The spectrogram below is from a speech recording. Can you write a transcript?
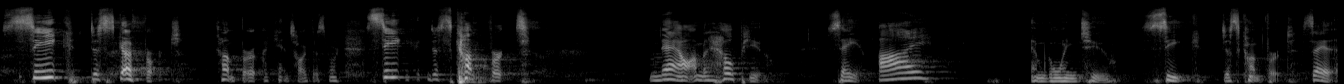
Seek discomfort. Comfort. I can't talk this morning. Seek discomfort. Now I'm going to help you. Say, I am going to seek discomfort. Say it.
